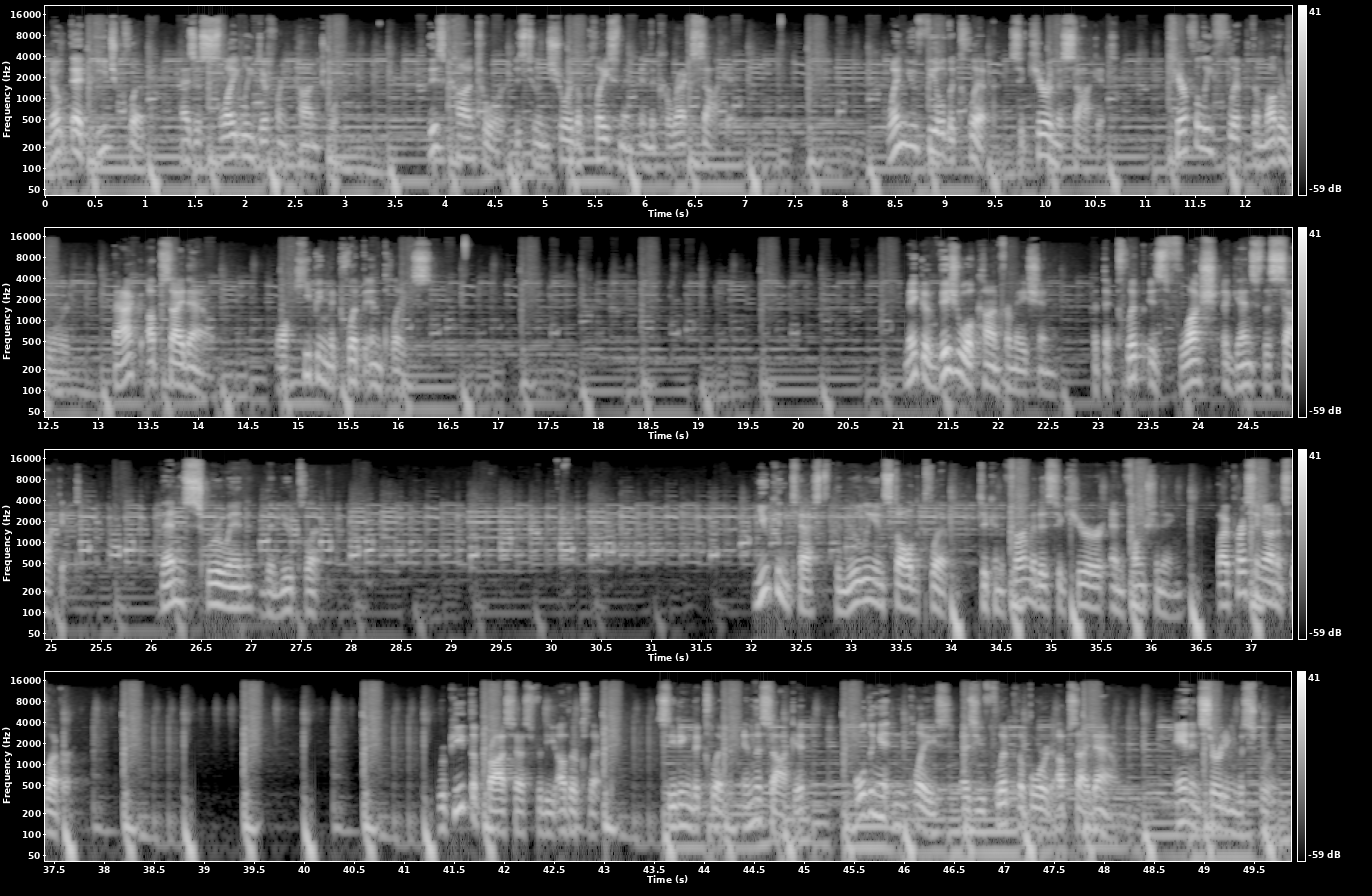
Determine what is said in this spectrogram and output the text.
note that each clip has a slightly different contour. This contour is to ensure the placement in the correct socket. When you feel the clip secure in the socket, carefully flip the motherboard back upside down while keeping the clip in place. Make a visual confirmation that the clip is flush against the socket. Then screw in the new clip. You can test the newly installed clip to confirm it is secure and functioning by pressing on its lever. Repeat the process for the other clip, seating the clip in the socket, holding it in place as you flip the board upside down, and inserting the screw.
